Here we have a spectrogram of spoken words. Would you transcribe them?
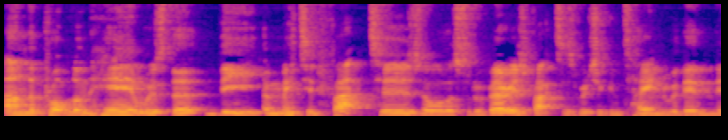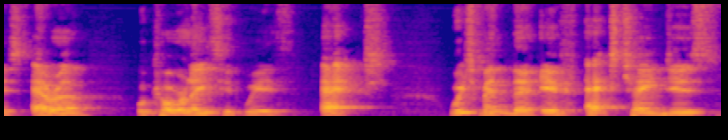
And the problem here was that the omitted factors or the sort of various factors which are contained within this error were correlated with x, which meant that if x changes,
